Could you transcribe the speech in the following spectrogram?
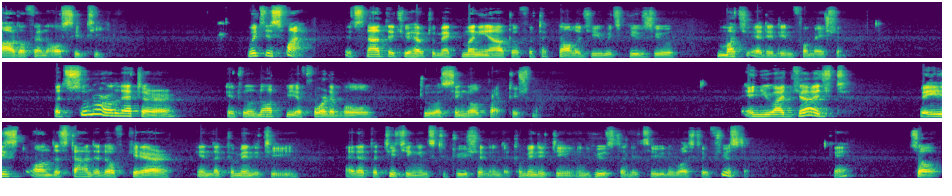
out of an OCT, which is fine. It's not that you have to make money out of a technology which gives you much added information. But sooner or later, it will not be affordable to a single practitioner. And you are judged based on the standard of care in the community and at the teaching institution in the community in Houston, it's the University of Houston. Okay? So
